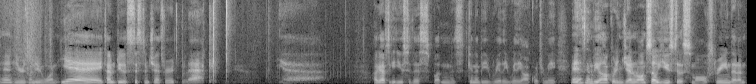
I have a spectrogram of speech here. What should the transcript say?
And here's my new one. Yay! Time to do a system transfer. It's black. Yeah. I have to get used to this button. It's gonna be really, really awkward for me. Man, it's gonna be awkward in general. I'm so used to the small screen that I'm.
